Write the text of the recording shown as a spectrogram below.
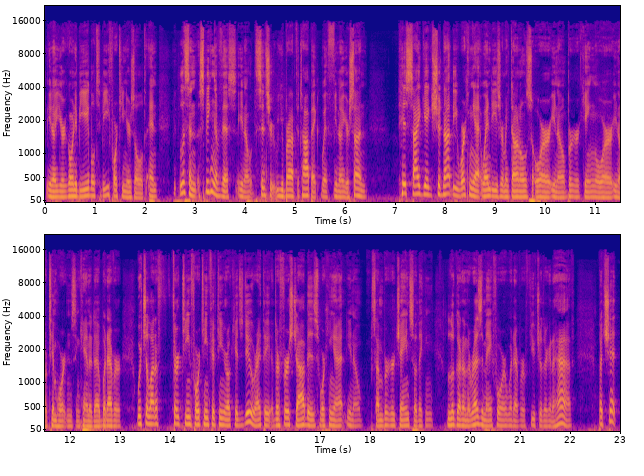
you know, you're going to be able to be 14 years old. And listen, speaking of this, you know, since you you brought up the topic with, you know, your son, his side gig should not be working at Wendy's or McDonald's or, you know, Burger King or, you know, Tim Hortons in Canada, whatever, which a lot of 13, 14, 15 year old kids do, right? They, their first job is working at, you know, some burger chain so they can look good on the resume for whatever future they're going to have. But shit,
